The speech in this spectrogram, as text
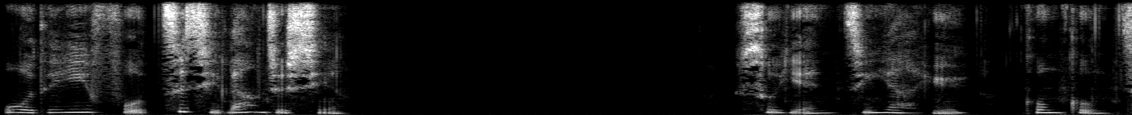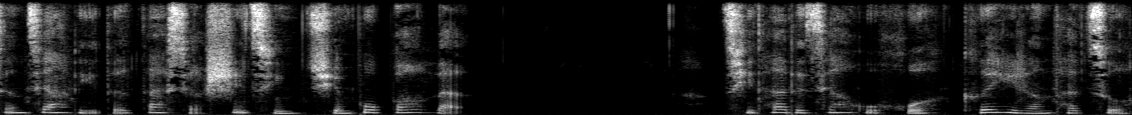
我的衣服自己晾就行。”素颜惊讶于公公将家里的大小事情全部包揽，其他的家务活可以让他做，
